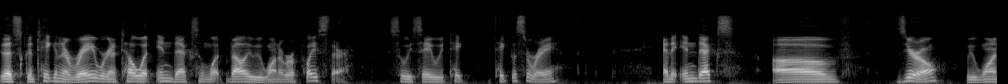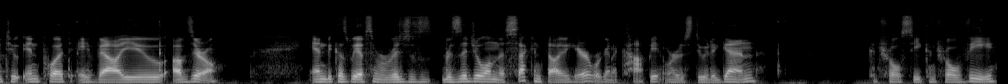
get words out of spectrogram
That's going to take an array, we're going to tell what index and what value we want to replace there. So we say we take take this array, at an index of 0, we want to input a value of 0. And because we have some residual in the second value here, we're going to copy it and we're going to just do it again. Control C, Control V.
